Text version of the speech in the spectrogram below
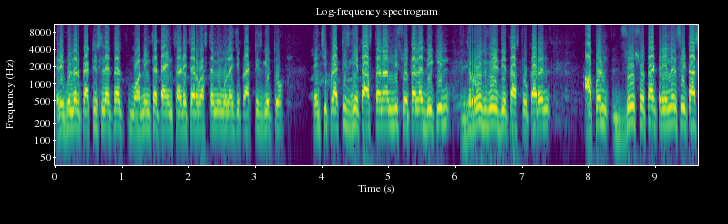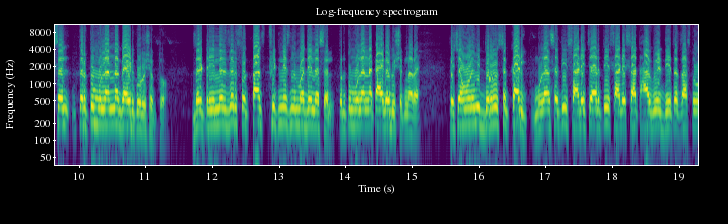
रेग्युलर प्रॅक्टिसला येतात. मॉर्निंगचा टाईम साडेचार वाजता मी मुलांची प्रॅक्टिस घेतो. त्यांची प्रॅक्टिस घेत असताना मी स्वतःला देखील दररोज वेळ देत असतो. कारण आपण जो स्वतः ट्रेनर फिट असेल तर तो मुलांना गाईड करू शकतो. जर ट्रेनर जर स्वतःच फिटनेस मध्ये नसेल तर तो मुलांना काय घडू शकणार आहे? त्याच्यामुळे मी दररोज सकाळी मुलांसाठी साडेचार ते साडेसात हा वेळ देतच असतो.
